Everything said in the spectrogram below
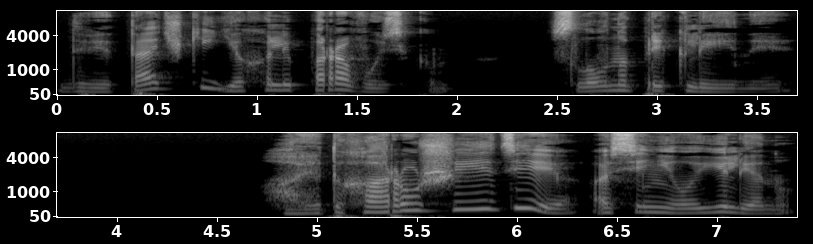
Две тачки ехали паровозиком, словно приклеенные. «А это хорошая идея!» – осенила Елену.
